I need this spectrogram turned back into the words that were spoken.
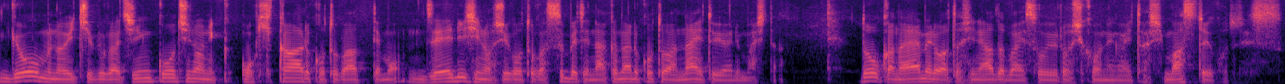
業務の一部が人工知能に置き換わることがあっても税理士の仕事が全てなくなることはないと言われましたどうか悩める私にアドバイスをよろしくお願いいたしますということです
